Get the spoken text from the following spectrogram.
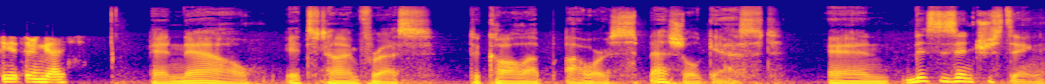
See you soon, guys. And now it's time for us to call up our special guest. And this is interesting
